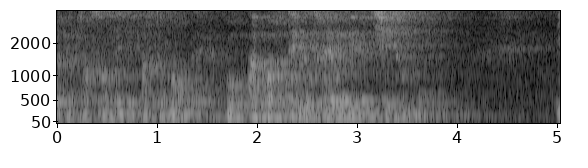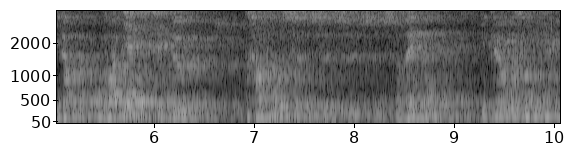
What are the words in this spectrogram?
avec l'ensemble des départements pour apporter le très haut débit chez tout le monde. Et donc on voit bien que ces deux travaux se, répondent et qu'aujourd'hui,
